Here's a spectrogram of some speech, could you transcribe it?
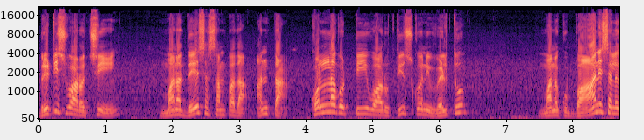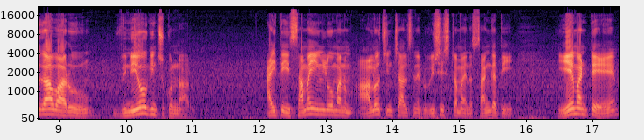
బ్రిటిష్ వారు వచ్చి మన దేశ సంపద అంతా కొల్లగొట్టి వారు తీసుకొని వెళ్తూ మనకు బానిసలుగా వారు వినియోగించుకున్నారు. అయితే ఈ సమయంలో మనం ఆలోచించాల్సిన విశిష్టమైన సంగతి ఏమంటే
